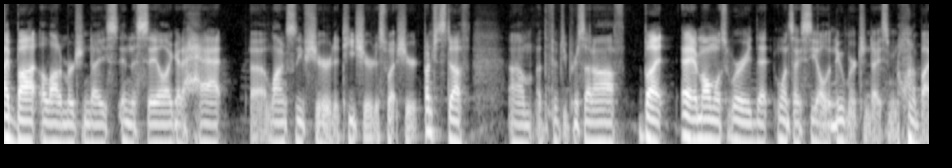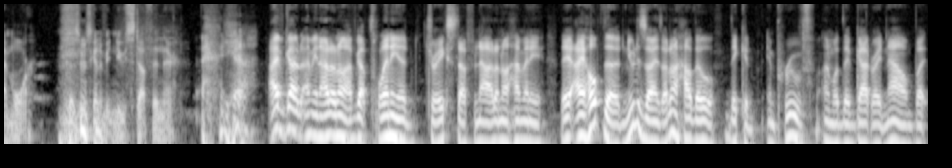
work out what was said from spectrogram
I bought a lot of merchandise in the sale. I got a hat, a long sleeve shirt, a t-shirt, a sweatshirt, bunch of stuff um, at the 50% off. But I'm almost worried that once I see all the new merchandise, I'm going to want to buy more because there's going to be new stuff in there. yeah. I've got. I mean, I don't know. I've got plenty of Drake stuff now. I don't know how many. They. I hope the new designs. I don't know how they'll they could improve on what they've got right now. But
